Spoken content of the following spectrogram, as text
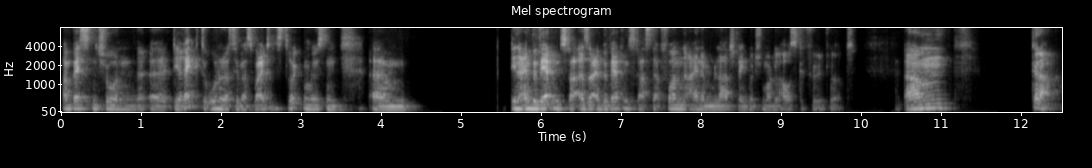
am besten schon äh, direkt, ohne dass sie was weiteres drücken müssen, in ein Bewertungsraster, also ein Bewertungsraster von einem Large Language Model ausgefüllt wird. Ähm, genau.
